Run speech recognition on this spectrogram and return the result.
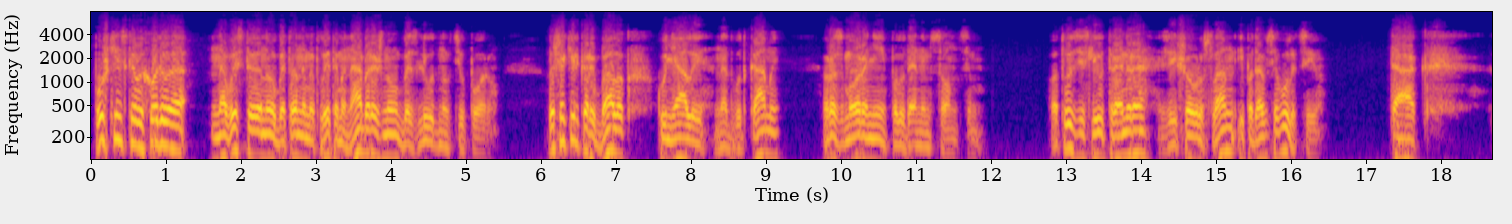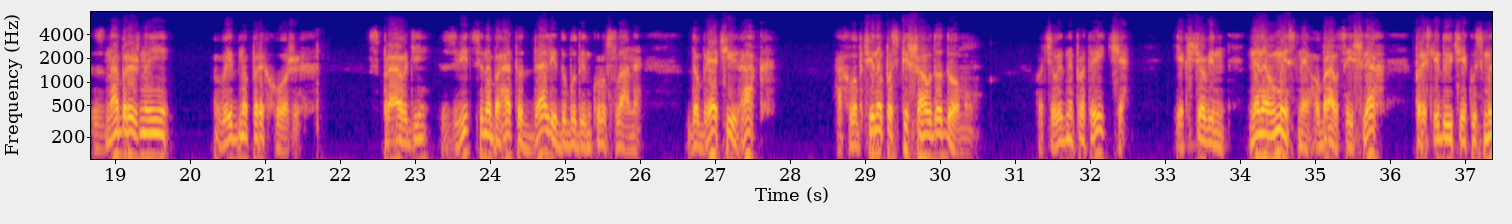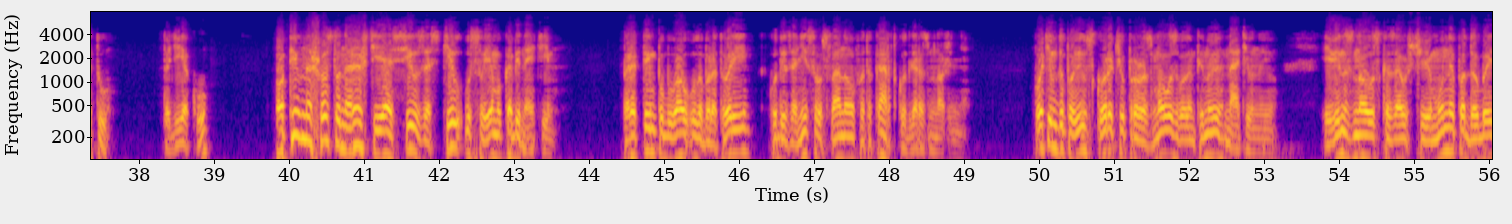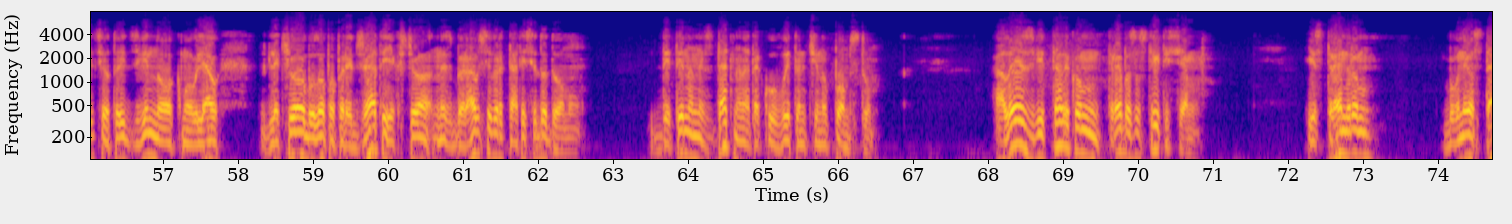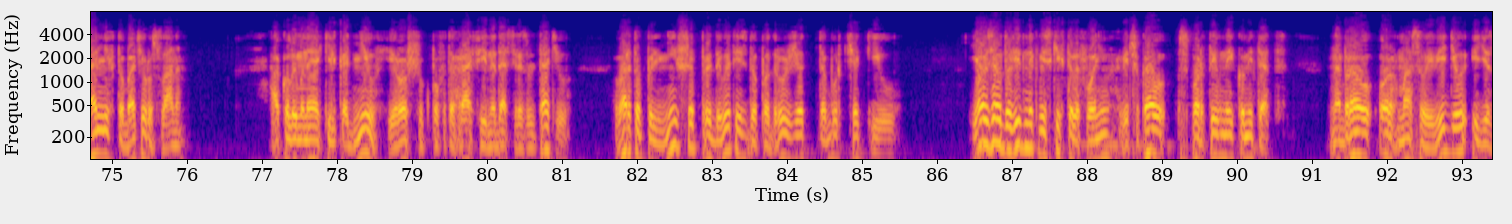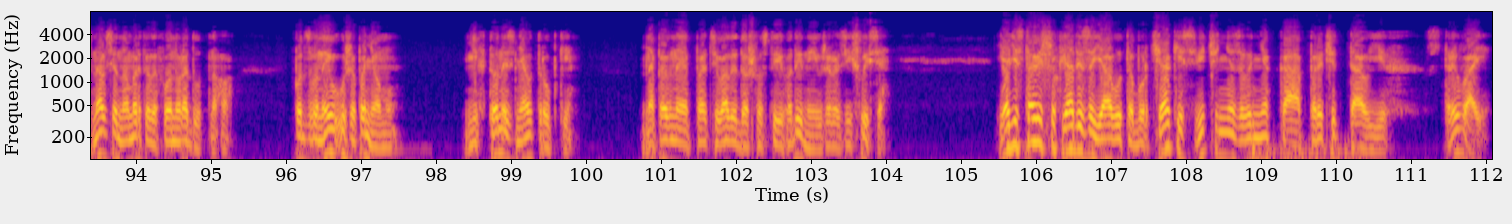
Пушкінська виходила на виставлену бетонними плитами набережну безлюдну в цю пору. Лише кілька рибалок куняли над будками, розморені полуденним сонцем. Отут, зі слів тренера, зійшов Руслан і подався вулицею. Так, з набережної видно перехожих. Справді, звідси набагато далі до будинку Руслана, добрячий гак, а хлопчина поспішав додому. Очевидне протиріччя, якщо він ненавмисне обрав цей шлях, переслідуючи якусь мету. Тоді яку? О пів на шосту нарешті я сів за стіл у своєму кабінеті. Перед тим побував у лабораторії, куди заніс Русланову фотокартку для розмноження. Потім доповів Скоричу про розмову з Валентиною Гнатівною. І він знову сказав, що йому не подобається отой дзвінок, мовляв, для чого було попереджати, якщо не збирався вертатися додому. Дитина не здатна на таку витончену помсту. Але з Віталиком треба зустрітися. Із тренером, бо вони останні, хто бачив Руслана. А коли минає кілька днів і розшук по фотографії не дасть результатів, варто пильніше придивитись до подружжя табурчаків. Я взяв довідник міських телефонів, відшукав спортивний комітет, набрав оргмасовий відділ і дізнався номер телефону радутного. Подзвонив уже по ньому. Ніхто не зняв трубки. Напевне, працювали до шостої години і вже розійшлися. Я дістав із шухляди заяву та бурчак і свідчення зеленяка, перечитав їх. Стривай.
